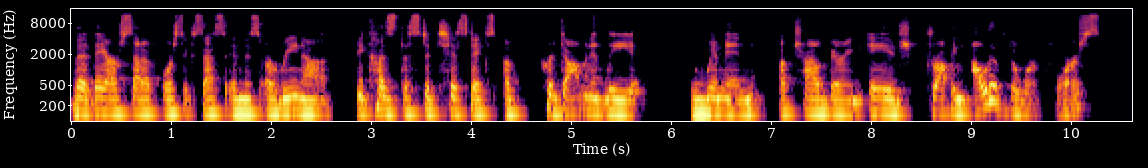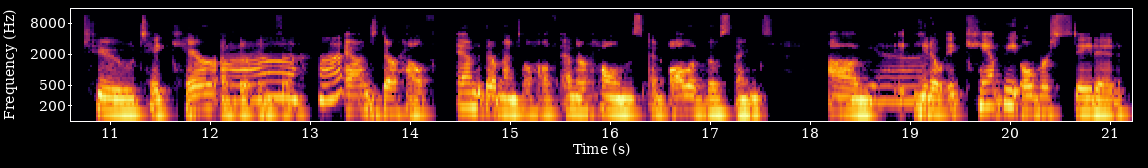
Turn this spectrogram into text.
that they are set up for success in this arena because the statistics of predominantly women of childbearing age dropping out of the workforce to take care of their uh-huh. infant and their health and their mental health and their homes and all of those things. Um, yeah. you know, it can't be overstated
